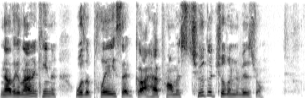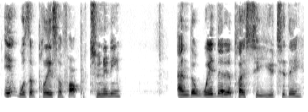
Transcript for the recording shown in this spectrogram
Now, the land of Canaan was a place that God had promised to the children of Israel. It was a place of opportunity, and the way that it applies to you today,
